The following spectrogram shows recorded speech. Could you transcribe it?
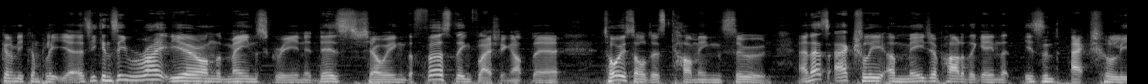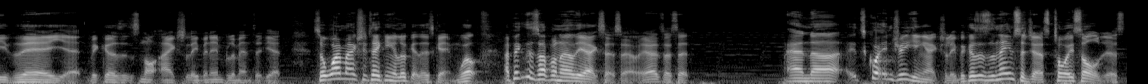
going to be complete yet. As you can see right here on the main screen, it is showing the first thing flashing up there, Toy Soldiers coming soon. And that's actually a major part of the game that isn't actually there yet, because it's not actually been implemented yet. So why am I actually taking a look at this game? Well, I picked this up on Early Access earlier, as I said. And uh, it's quite intriguing actually, because as the name suggests, Toy Soldiers,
